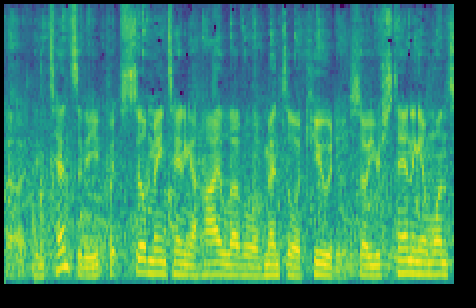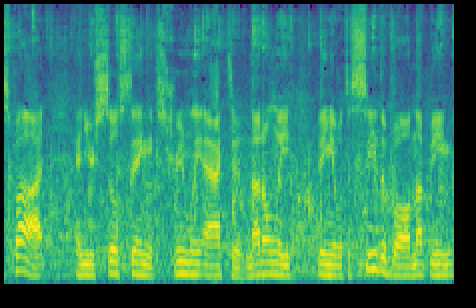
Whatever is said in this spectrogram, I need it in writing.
uh, intensity, but still maintaining a high level of mental acuity. So you're standing in one spot and you're still staying extremely active. Not only being able to see the ball, not being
